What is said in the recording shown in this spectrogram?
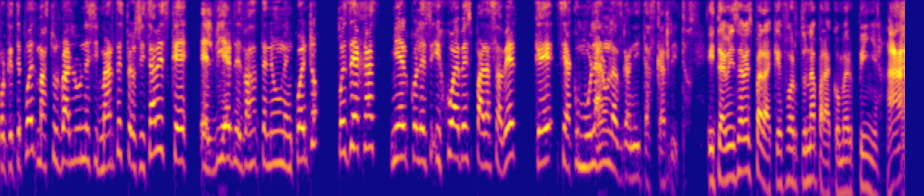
porque te puedes masturbar lunes y martes, pero si sabes que el viernes vas a tener un encuentro, pues dejas miércoles y jueves para saber que se acumularon las ganitas, Carlitos. y también sabes para qué fortuna para comer piña. ¡Ah,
